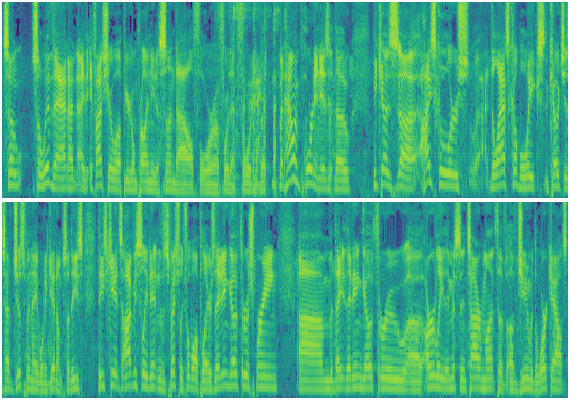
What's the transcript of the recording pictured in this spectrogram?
So, so with that, I, I, if I show up, you're going to probably need a sundial for uh, for that forty. but but how important is it though because uh, high schoolers, the last couple weeks, the coaches have just been able to get them. So these these kids obviously didn't, especially football players, they didn't go through a spring. Um, they they didn't go through uh, early. They missed an entire month of, of June with the workouts.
